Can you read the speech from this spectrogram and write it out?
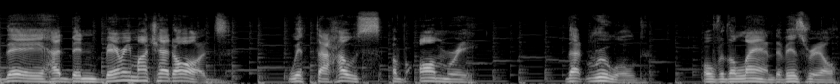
they had been very much at odds with the house of Omri that ruled over the land of Israel.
